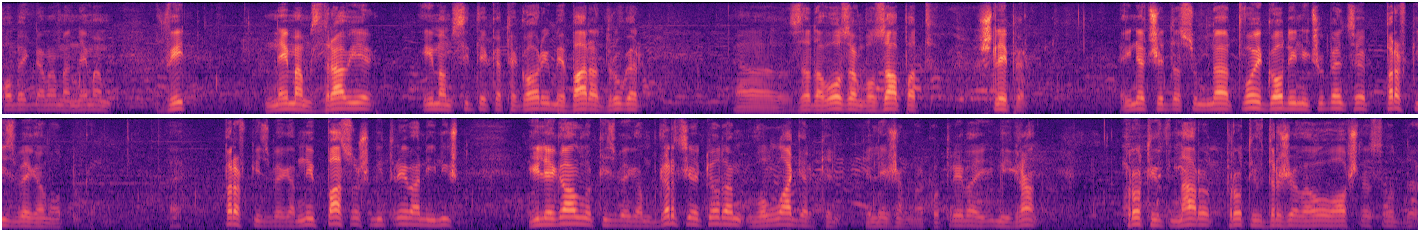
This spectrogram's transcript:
побегнам, ама немам вид, немам здравје, имам сите категории, ме бара другар а, за да возам во запад шлепер. Иначе да сум на твој години чупенце, прв ки избегам од тука. Прв ки избегам, ни пасош ми треба, ни ништо. Илегално ки избегам. Грција ќе одам во лагер ке, ке лежам, ако треба имигрант. Против народ, против држава, ова обштество да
